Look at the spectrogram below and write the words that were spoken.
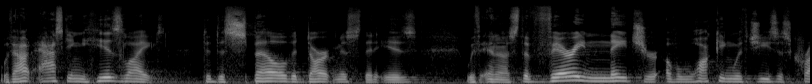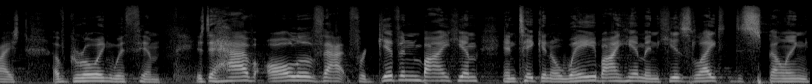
without asking His light to dispel the darkness that is within us. The very nature of walking with Jesus Christ, of growing with Him, is to have all of that forgiven by Him and taken away by Him, and His light dispelling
